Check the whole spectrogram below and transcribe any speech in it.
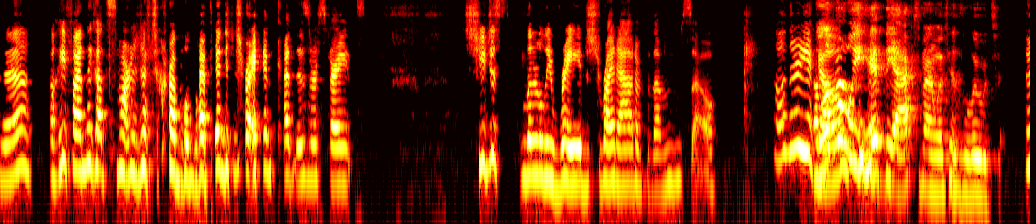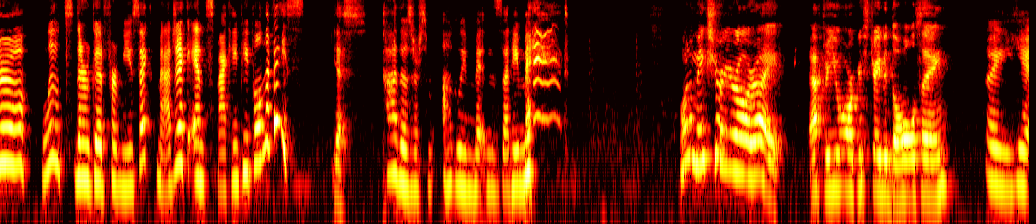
Yeah. Oh, he finally got smart enough to grab a weapon to try and cut his restraints. She just literally raged right out of them. So, oh, there you I go. I love how he hit the Axeman with his Yeah, lutes. They're good for music, magic, and smacking people in the face. Yes. God, those are some ugly mittens that he made. I want to make sure you're all right after you orchestrated the whole thing. Uh, yeah.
